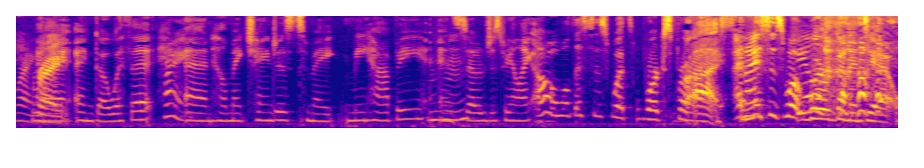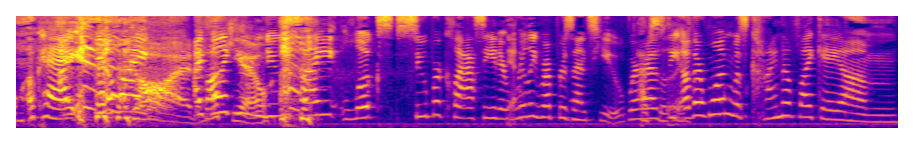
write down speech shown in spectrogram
Right. and, Right. and go with it. Right. And he'll make changes to make me happy mm-hmm. instead of just being like, oh, well, this is what works for Right. us. And And, I this is what feel- we're going to do. Okay? I feel like, God. I feel Fuck like your you. new site looks super classy and it really represents you. Whereas Absolutely. the other one was kind of like a um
